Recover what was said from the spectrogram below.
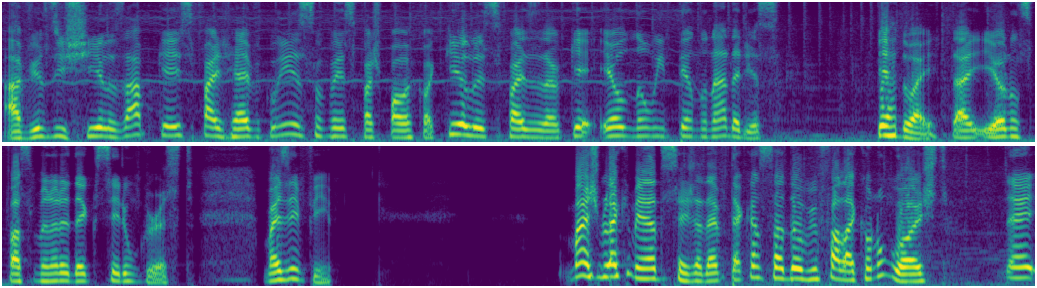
havia os estilos, ah, porque esse faz heavy com isso, esse faz power com aquilo, esse faz o que. Eu não entendo nada disso. Perdoai, tá? E eu não faço a menor ideia que seria um crust. Mas enfim. Mas Black Metal, você já deve estar cansado de ouvir falar que eu não gosto. Né?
